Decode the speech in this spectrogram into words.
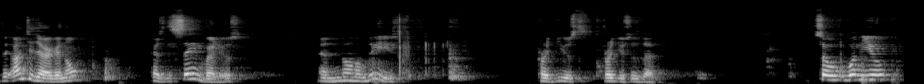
the anti-diagonal has the same values, and none of these produce produces that. So when you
